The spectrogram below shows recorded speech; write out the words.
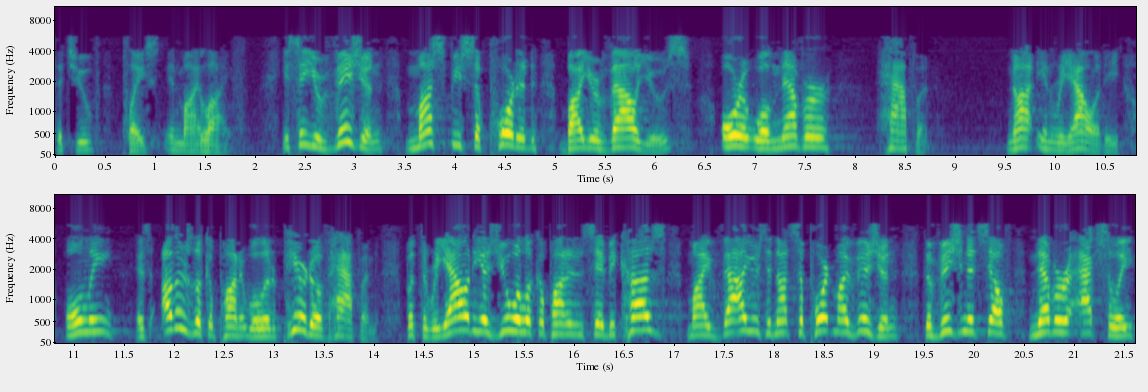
that you've placed in my life. You see, your vision must be supported by your values, or it will never happen. Not in reality. Only as others look upon it will it appear to have happened. But the reality is you will look upon it and say, because my values did not support my vision, the vision itself never actually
